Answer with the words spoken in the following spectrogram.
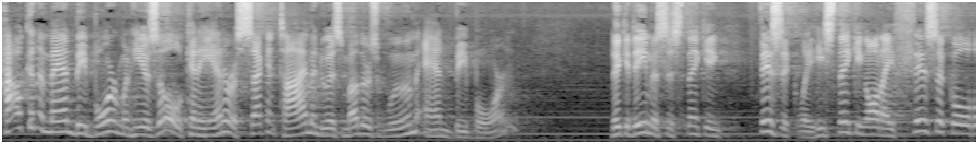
How can a man be born when he is old? Can he enter a second time into his mother's womb and be born? Nicodemus is thinking physically, he's thinking on a physical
